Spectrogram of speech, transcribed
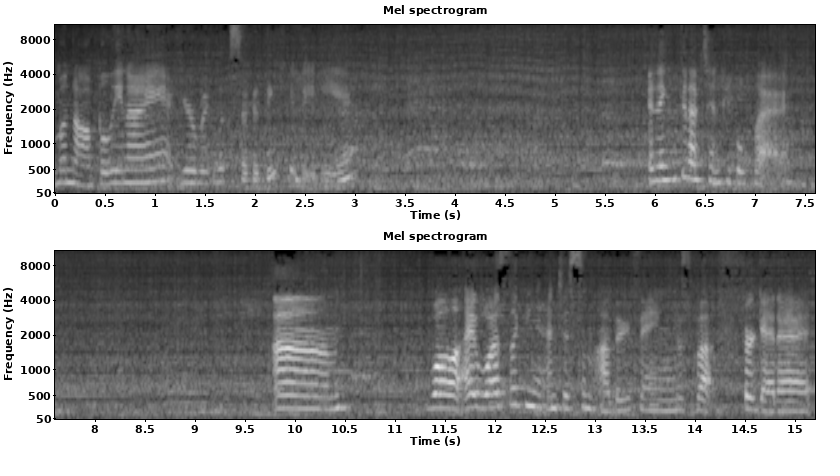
Monopoly night. Your wig looks so good. Thank you, baby. I think we could have 10 people play. Um, well, I was looking into some other things, but forget it.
